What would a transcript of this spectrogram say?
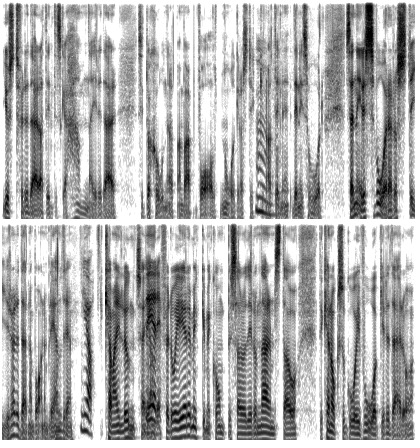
Just för det där att det inte ska hamna i det där situationen att man bara valt några stycken mm. och att den är, den är, så hård. Sen är det svårare att styra det där när barnen blir äldre. Ja. Kan man ju lugnt säga. Det det. För då är det mycket med kompisar och det är de närmsta och det kan också gå i vågor det där. Och,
